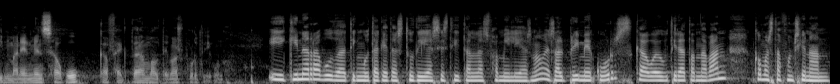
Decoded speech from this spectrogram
immanentment segur que afecta amb el tema esportiu. No? I quina rebuda ha tingut aquest estudi assistit en les famílies? No? És el primer curs que ho heu tirat endavant. Com està funcionant?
